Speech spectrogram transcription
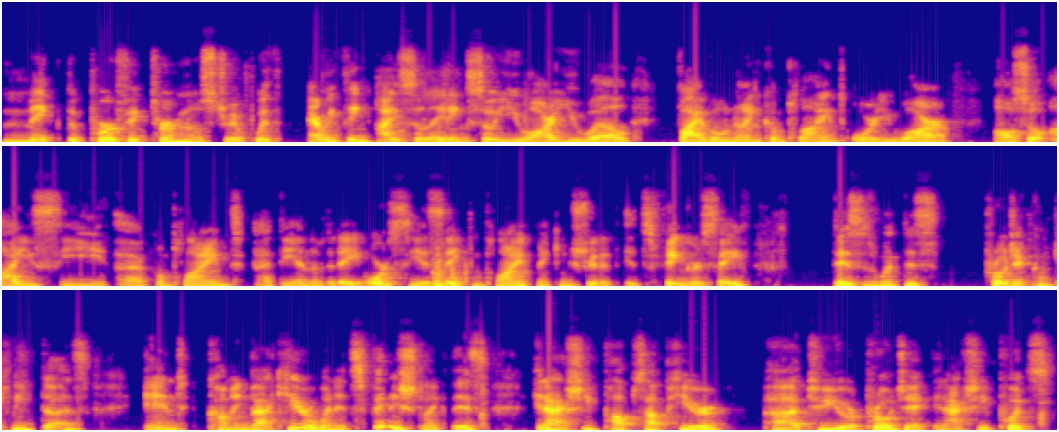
make the perfect terminal strip with everything isolating so you are UL 509 compliant or you are also IEC uh, compliant at the end of the day or CSA compliant, making sure that it's finger safe. This is what this project complete does. And coming back here, when it's finished like this, it actually pops up here uh, to your project. It actually puts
